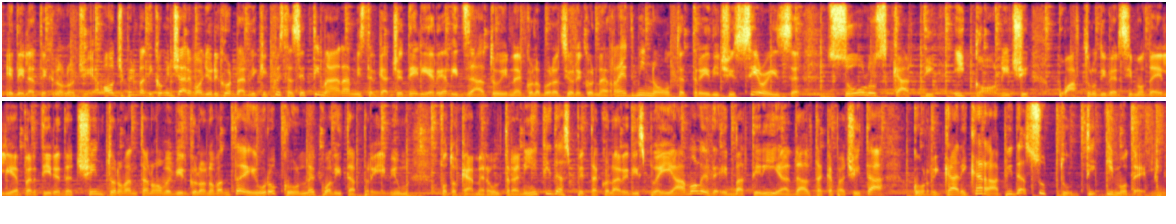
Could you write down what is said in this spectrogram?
e della tecnologia. Oggi prima di cominciare voglio ricordarvi che questa settimana Mr. Gadget Daily è realizzato in collaborazione con Redmi Note 13 Series, solo scatti iconici, quattro diversi modelli a partire da 199,90 euro con qualità premium, fotocamera ultra nitida, spettacolare display AMOLED e batteria ad alta capacità capacità con ricarica rapida su tutti i modelli.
